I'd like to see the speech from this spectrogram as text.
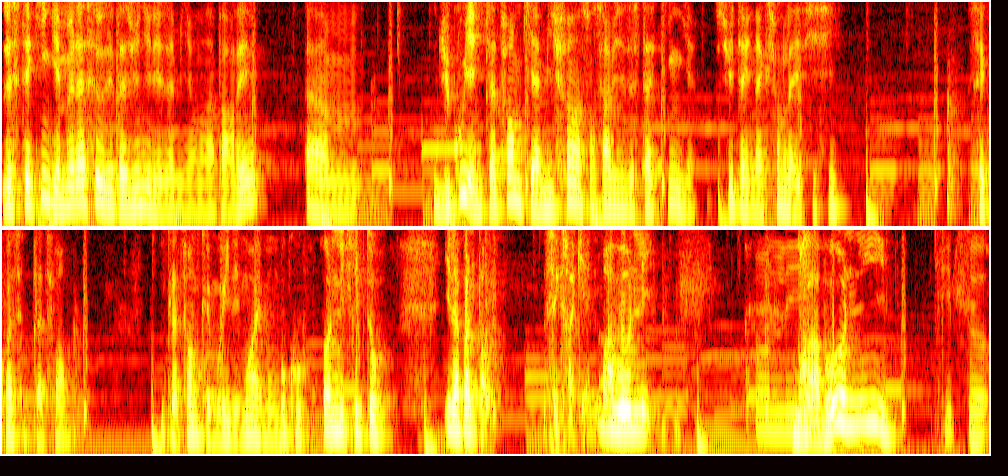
le staking est menacé aux États-Unis, les amis, on en a parlé. Euh, du coup, il y a une plateforme qui a mis fin à son service de staking suite à une action de la SEC. C'est quoi cette plateforme? Une plateforme que Moïd et moi aimons beaucoup. Only Crypto. Il a pas le temps. C'est Kraken. Bravo Only. Bravo Only. Crypto.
